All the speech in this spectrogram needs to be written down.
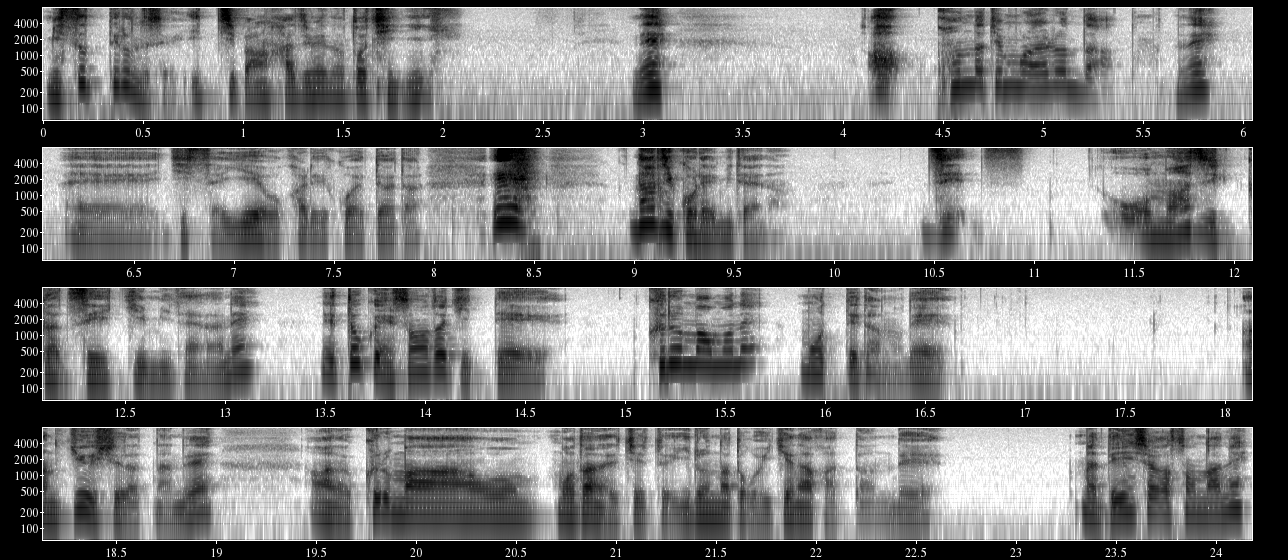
ミスってるんですよ。一番初めの時に。ね。あこんだけもらえるんだ。と思ってね、えー、実際家を借りてこうやって言われたらえ何これ？みたいな。ぜおマジか税金みたいなね。で特にその時って車もね持ってたのであの九州だったんでねあの車を持たないとちょっといろんなとこ行けなかったんで、まあ、電車がそんなね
